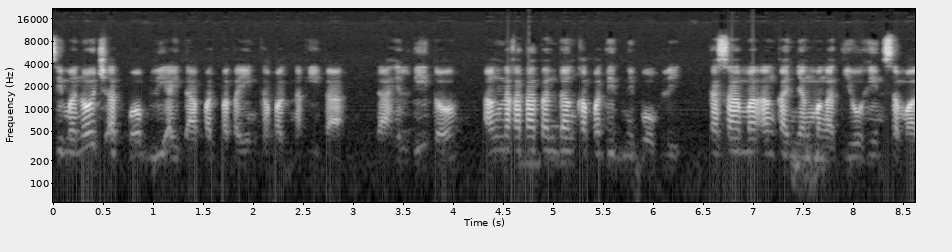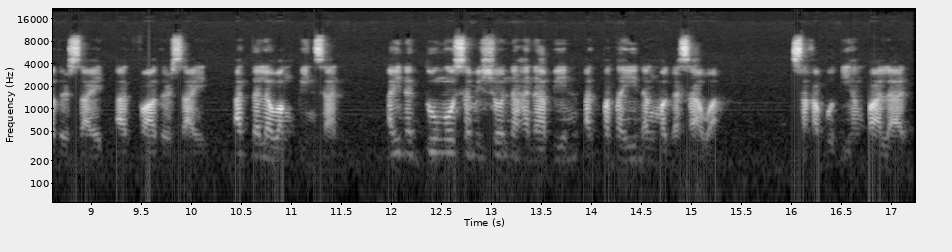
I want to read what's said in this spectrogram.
Si Manoj at Bobli ay dapat patayin kapag Ang nakatatandang kapatid ni Bobli, kasama ang kanyang mga tiyuhin sa mother side at father side, at dalawang pinsan, ay nagtungo sa misyon na hanapin at patayin ang mag-asawa. Sa kabutihang palad,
